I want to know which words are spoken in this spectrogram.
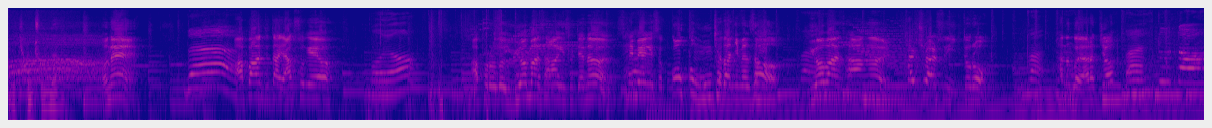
음, 기분 좋네요. 너네 네. 아빠한테 딱 약속해요. 뭐요? 앞으로도 위험한 상황이 있을 때는 세 명이서 꼭꼭 뭉쳐 다니면서 위험한 상황을 탈출할 수 있도록 네. 하는 거예요. 알았죠? 네. 두덩 달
